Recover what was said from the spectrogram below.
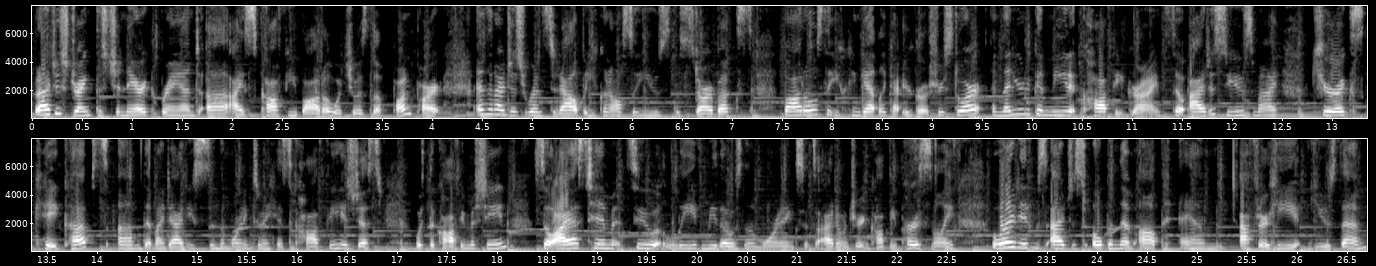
but I just drank this generic brand uh, iced coffee bottle, which was the fun part, and then I just rinsed it out, but you can also use the Starbucks bottles that you can get like at your grocery store, and then you're going to need a coffee grind. So I just used my Keurig K-Cups um, that my dad uses in the morning to make his coffee. It's just with the coffee machine. So I asked him to leave me those in the morning since I don't drink coffee personally. But what I did was I just opened them up and after he used them.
